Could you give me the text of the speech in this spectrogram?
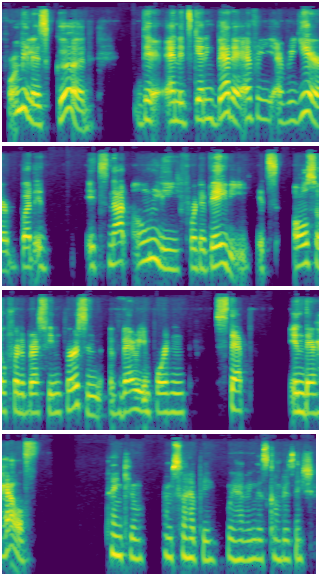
formula is good there and it's getting better every every year, but it it's not only for the baby, it's also for the breastfeeding person, a very important step in their health. Thank you. I'm so happy we're having this conversation.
